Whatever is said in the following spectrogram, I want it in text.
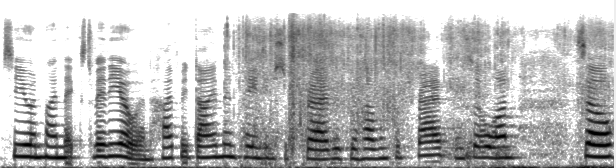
see you in my next video and happy diamond painting. Subscribe if you haven't subscribed and so on. So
